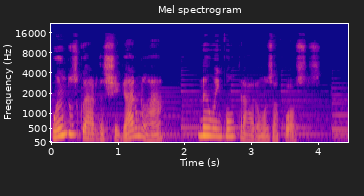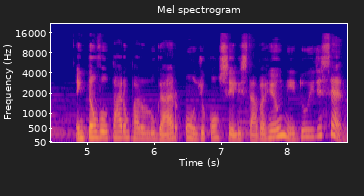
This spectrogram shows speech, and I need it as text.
quando os guardas chegaram lá, não encontraram os apóstolos. Então voltaram para o lugar onde o conselho estava reunido e disseram:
